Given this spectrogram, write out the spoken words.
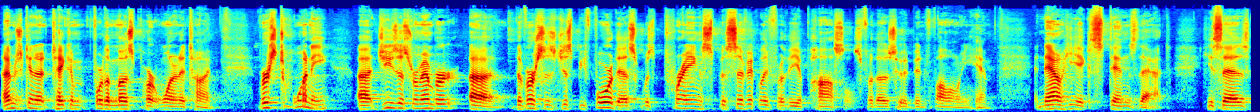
I'm just going to take them for the most part one at a time. Verse 20, uh, Jesus, remember uh, the verses just before this, was praying specifically for the apostles, for those who had been following him. And now he extends that. He says,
